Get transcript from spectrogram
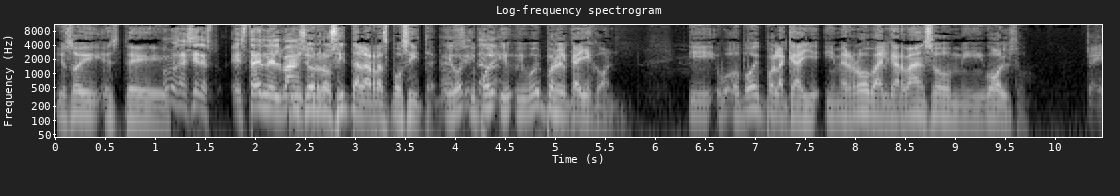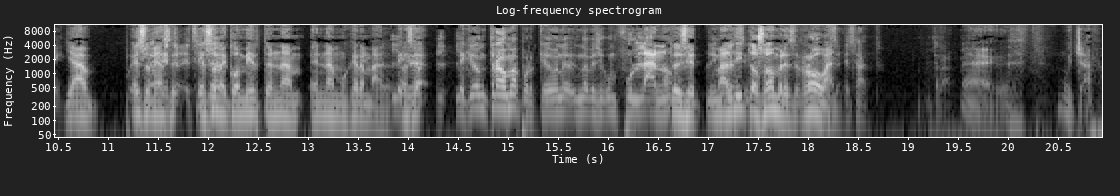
yo soy, este... Vamos a decir esto, está en el banco. Yo soy Rosita la rasposita. Y voy, y Rosita por, y- voy por el callejón. Y voy por la calle y me roba el garbanzo mi bolso. Sí. Ya, eso me hace, Entonces, eso me convierte en una, en una mujer mala. Le, o sea, queda, le queda un trauma porque una, una vez llegó un fulano. entonces, malditos hombres roban. Exacto. Eh, muy chafa.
